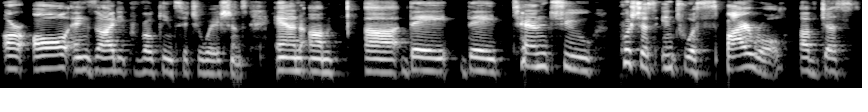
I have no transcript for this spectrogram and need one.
are all anxiety provoking situations, and um, uh, they they tend to push us into a spiral of just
